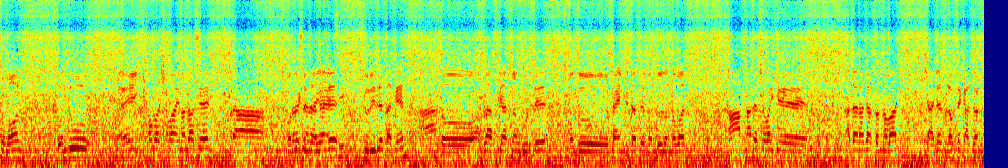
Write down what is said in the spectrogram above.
সুমন বন্ধু এই খবর? সবাই ভালো আছেন? বন্ধু চুরিতে থাকেন। তো আমরা আজকে আসলাম ঘুরতে। বন্ধু টাইম দিতেছে। বন্ধু ধন্যবাদ। আপনাদের সবাইকে হাজার হাজার ধন্যবাদ শাহেদের ব্লগ দেখার জন্য।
